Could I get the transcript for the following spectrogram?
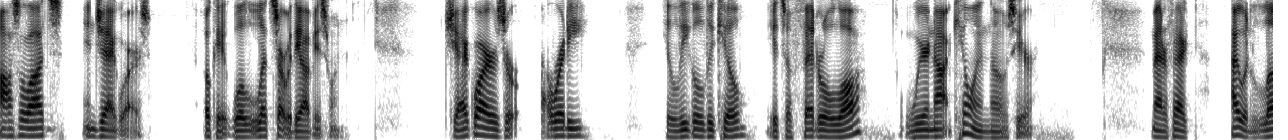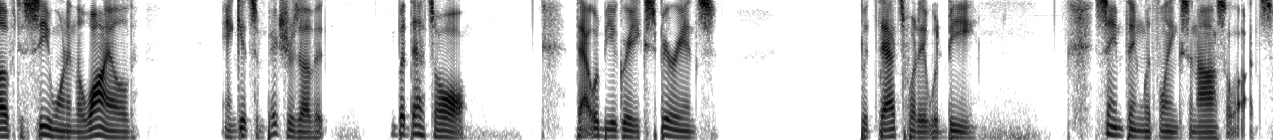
ocelots, and jaguars. Okay, well, let's start with the obvious one. Jaguars are already illegal to kill. It's a federal law. We're not killing those here. Matter of fact, I would love to see one in the wild and get some pictures of it, but that's all. That would be a great experience, but that's what it would be. Same thing with lynx and ocelots.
